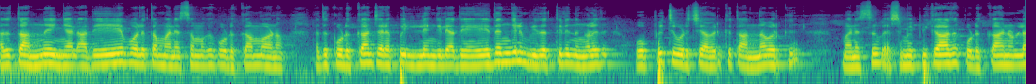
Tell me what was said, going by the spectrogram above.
അത് തന്നു കഴിഞ്ഞാൽ അതേപോലത്തെ മനസ്സ് നമുക്ക് കൊടുക്കാൻ വേണം. അത് കൊടുക്കാൻ ചിലപ്പോൾ ഇല്ലെങ്കിൽ അത് ഏതെങ്കിലും വിധത്തിൽ നിങ്ങൾ ഒപ്പിച്ചു പിടിച്ച് അവർക്ക് തന്നവർക്ക് മനസ്സ് വിഷമിപ്പിക്കാതെ കൊടുക്കാനുള്ള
